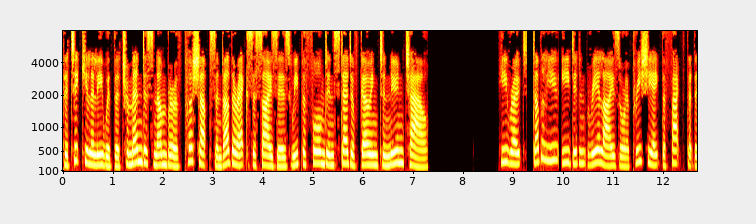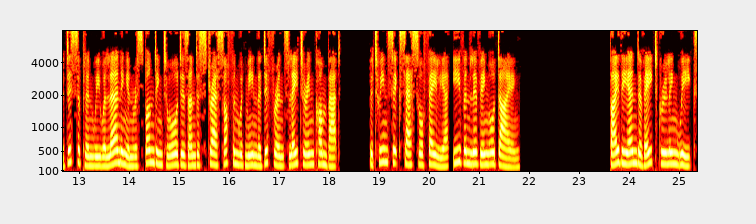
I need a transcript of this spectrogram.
particularly with the tremendous number of push-ups and other exercises we performed instead of going to noon chow. He wrote, W e didn't realize or appreciate the fact that the discipline we were learning in responding to orders under stress often would mean the difference later in combat—between success or failure, even living or dying. By the end of eight grueling weeks,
